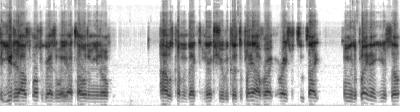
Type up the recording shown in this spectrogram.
the year that I was supposed to graduate, I told him, you know, I was coming back to next year because the playoff race was too tight for me to play that year. So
